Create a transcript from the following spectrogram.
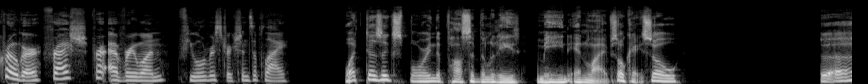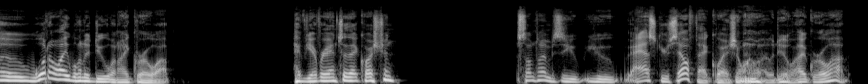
Kroger, fresh for everyone. Fuel restrictions apply. What does exploring the possibilities mean in lives? Okay, so uh, what do I want to do when I grow up? Have you ever answered that question? Sometimes you, you ask yourself that question What do I grow up?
